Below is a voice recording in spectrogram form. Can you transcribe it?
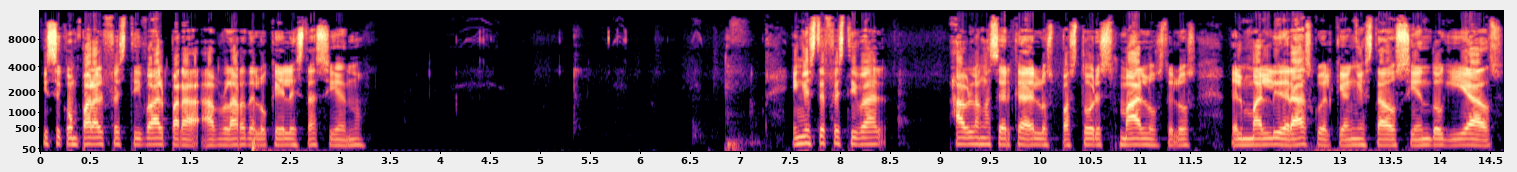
y se compara al festival para hablar de lo que él está haciendo. En este festival hablan acerca de los pastores malos, de los del mal liderazgo del que han estado siendo guiados.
